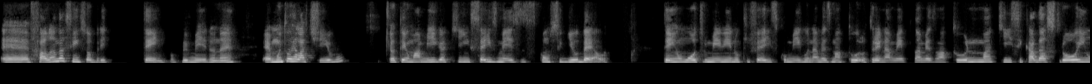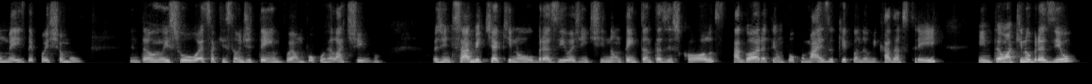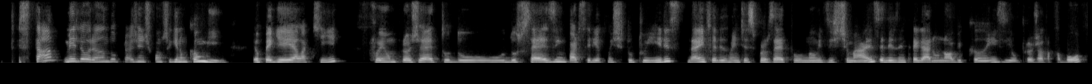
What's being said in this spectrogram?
É, falando assim sobre tempo, primeiro, né? É muito relativo. Eu tenho uma amiga que em seis meses conseguiu dela. Tem um outro menino que fez comigo na mesma o treinamento na mesma turma, que se cadastrou e um mês depois chamou. Então, isso, essa questão de tempo é um pouco relativo. A gente sabe que aqui no Brasil a gente não tem tantas escolas, agora tem um pouco mais do que quando eu me cadastrei. Então, aqui no Brasil está melhorando para a gente conseguir um cão guia. Eu peguei ela aqui, foi um projeto do, do SESI, em parceria com o Instituto Íris, né? Infelizmente, esse projeto não existe mais, eles entregaram nove cães e o projeto acabou.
